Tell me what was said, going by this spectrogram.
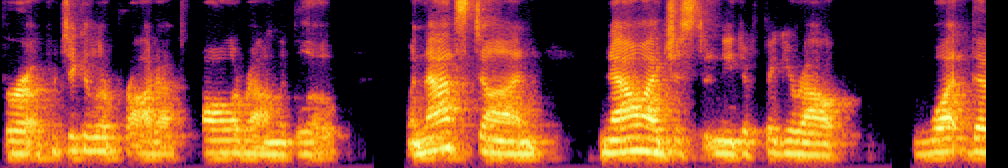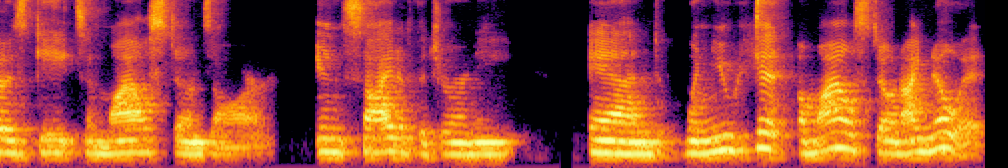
for a particular product all around the globe. When that's done, now I just need to figure out what those gates and milestones are inside of the journey. And when you hit a milestone, I know it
